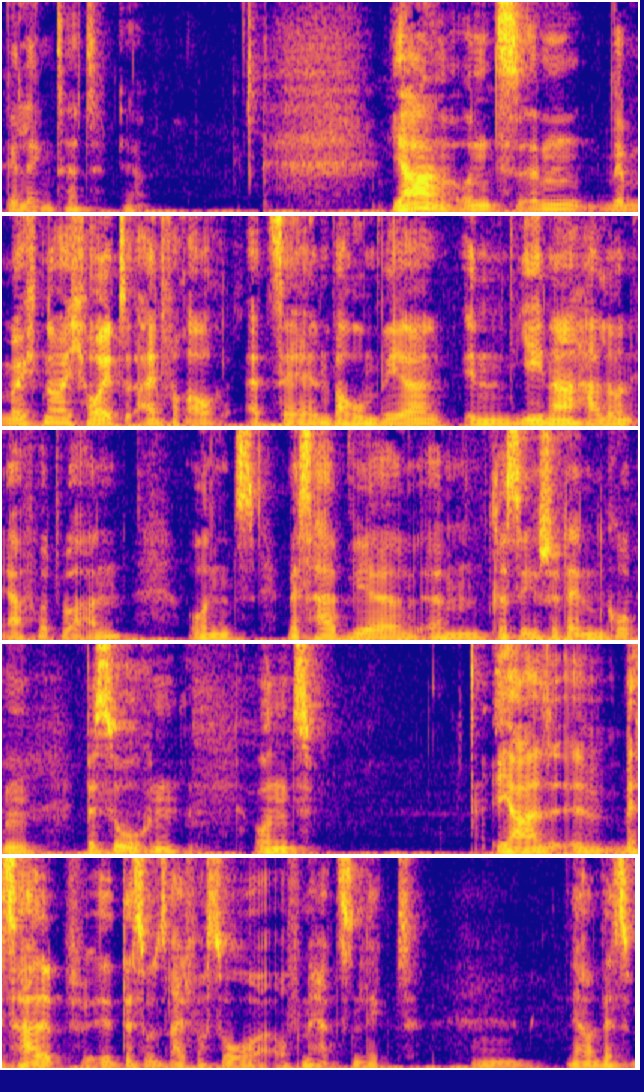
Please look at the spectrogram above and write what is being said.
gelenkt hat. Ja. Ja, und ähm, wir möchten euch heute einfach auch erzählen, warum wir in Jena, Halle und Erfurt waren und weshalb wir ähm, christliche Studentengruppen besuchen. Und ja, äh, weshalb äh, das uns einfach so auf dem Herzen liegt. Mhm. Ja, wes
